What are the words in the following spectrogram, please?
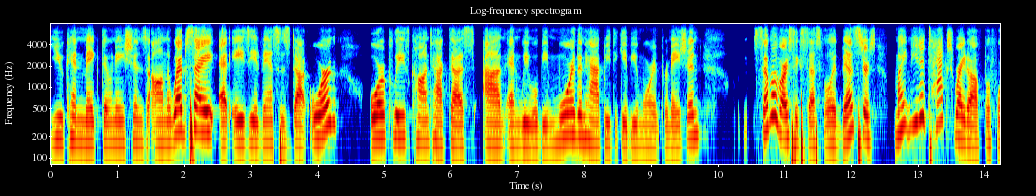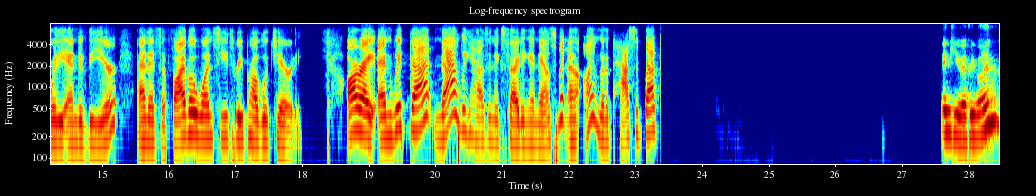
you can make donations on the website at azadvances.org or please contact us um, and we will be more than happy to give you more information some of our successful investors might need a tax write-off before the end of the year, and it's a 501c3 public charity. All right, and with that, Natalie has an exciting announcement, and I'm going to pass it back. Thank you, everyone.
